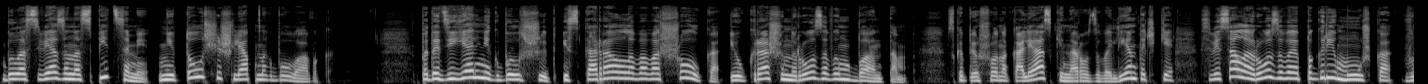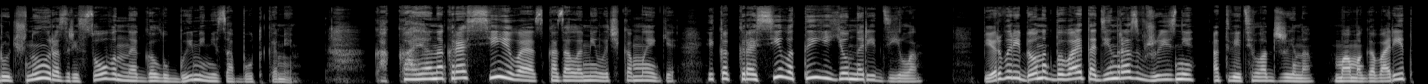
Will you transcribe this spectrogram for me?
было связано спицами не толще шляпных булавок. Пододеяльник был шит из кораллового шелка и украшен розовым бантом. С капюшона коляски на розовой ленточке свисала розовая погремушка, вручную разрисованная голубыми незабудками. «Какая она красивая!» — сказала милочка Мэгги. «И как красиво ты ее нарядила!» «Первый ребенок бывает один раз в жизни», — ответила Джина. Мама говорит,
